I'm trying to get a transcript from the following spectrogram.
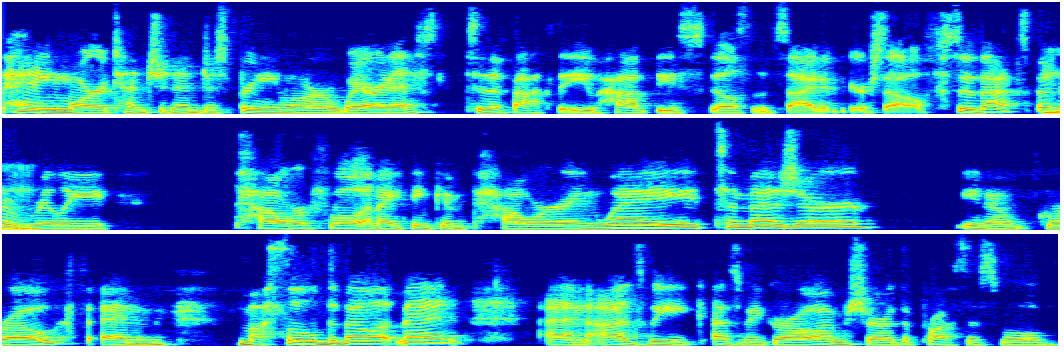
paying more attention and just bringing more awareness to the fact that you have these skills inside of yourself. So that's been mm-hmm. a really powerful and I think empowering way to measure, you know, growth and muscle development. And as we as we grow, I'm sure the process will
